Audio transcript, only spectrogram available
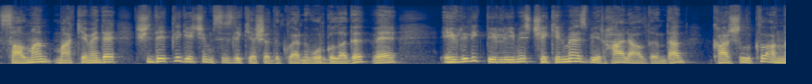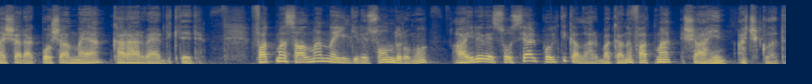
Salman mahkemede şiddetli geçimsizlik yaşadıklarını vurguladı ve evlilik birliğimiz çekilmez bir hal aldığından karşılıklı anlaşarak boşanmaya karar verdik dedi. Fatma Salman'la ilgili son durumu Aile ve Sosyal Politikalar Bakanı Fatma Şahin açıkladı.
